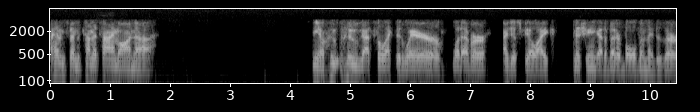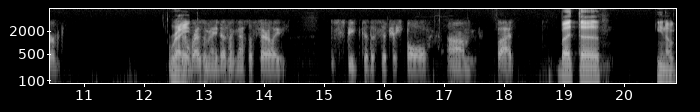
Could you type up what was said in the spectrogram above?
I haven't spent a ton of time on uh you know who who got selected where or whatever. I just feel like Michigan got a better bowl than they deserved. Right. Their resume doesn't necessarily speak to the Citrus Bowl, um, but But the you know,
